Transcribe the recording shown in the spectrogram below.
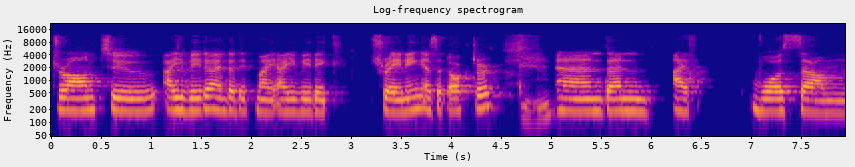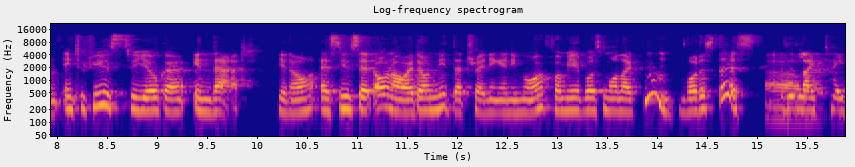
drawn to Ayurveda and I did my Ayurvedic training as a doctor. Mhm. And then I was um, introduced to yoga in that. You know, as you said, oh no, I don't need that training anymore. For me, it was more like, hmm, what is this? Is Ah, it like Tai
